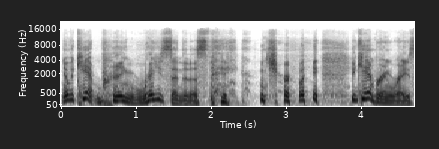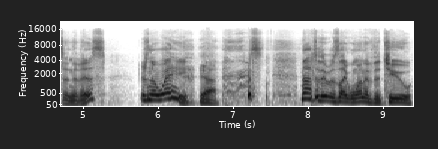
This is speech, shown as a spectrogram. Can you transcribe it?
You know, we can't bring race into this thing, Charlie. You can't bring race into this. There's no way. Yeah. Not that it was like one of the two.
